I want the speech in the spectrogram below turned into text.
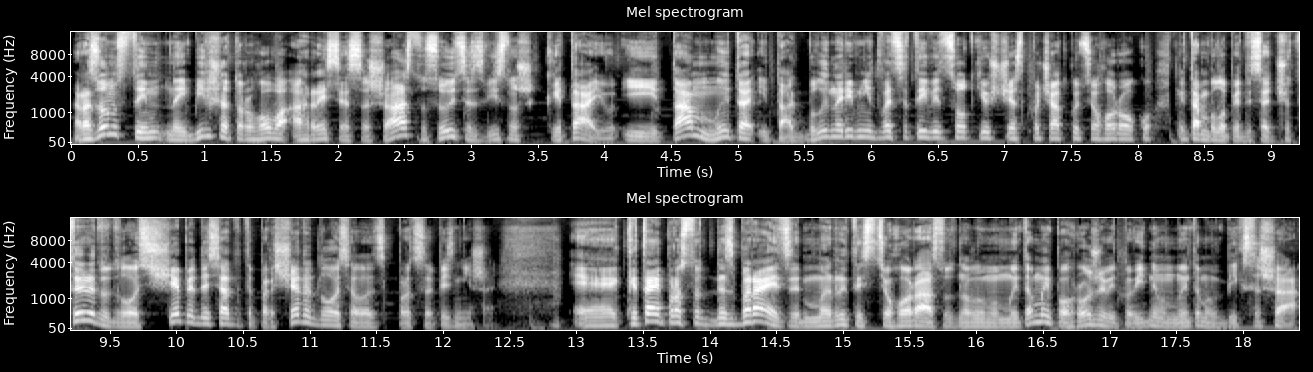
Разом з тим, найбільша торгова агресія США стосується, звісно ж, Китаю, і там мита і так були на рівні 20% ще з початку цього року, і там було 54, додалось ще 50, тепер ще додалося, але про це пізніше. Е, Китай просто не збирається миритись цього разу з новими митами і погрожує відповідними митами в бік США.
